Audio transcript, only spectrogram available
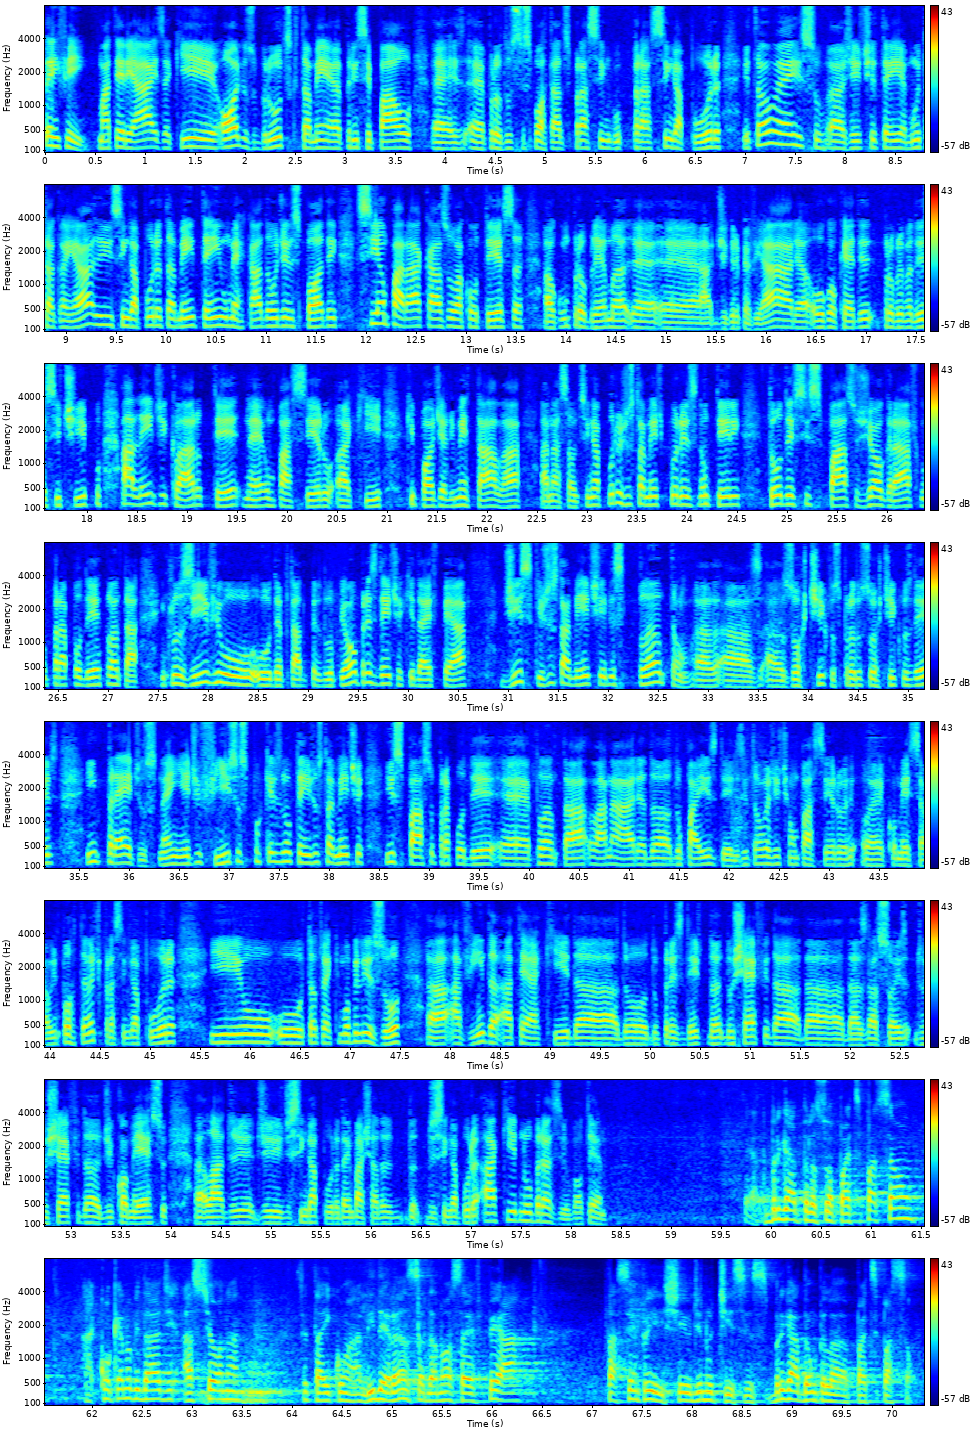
enfim, materiais aqui, óleos brutos, que também é o principal é, é, produtos exportados para Singapura. Então é isso, a gente tem muito a ganhar e Singapura também tem um mercado onde eles podem se amparar caso aconteça algum problema é, é de gripe aviária ou qualquer de, problema desse tipo, além de, claro, ter né, um parceiro aqui que pode alimentar lá a nação de Singapura, justamente por eles não terem todo esse espaço geográfico para poder plantar. Inclusive, o, o deputado Pedro Lupion, o presidente aqui da FPA diz que justamente eles plantam as, as hortícolas, os produtos hortícolas deles em prédios, né, em edifícios, porque eles não têm justamente espaço para poder é, plantar lá na área do, do, país deles. Então a gente é um parceiro é, comercial importante para Singapura e o, o, tanto é que mobilizou a, a vinda até aqui da, do, do, presidente, do, do chefe da, da, das nações, do chefe de comércio lá de, de, de Singapura, da embaixada de Singapura aqui no Brasil. Valteno. Certo. Obrigado pela sua participação. Ah, qualquer novidade, aciona. Você está aí com a liderança da nossa FPA. Está sempre cheio de notícias. Obrigadão pela participação.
